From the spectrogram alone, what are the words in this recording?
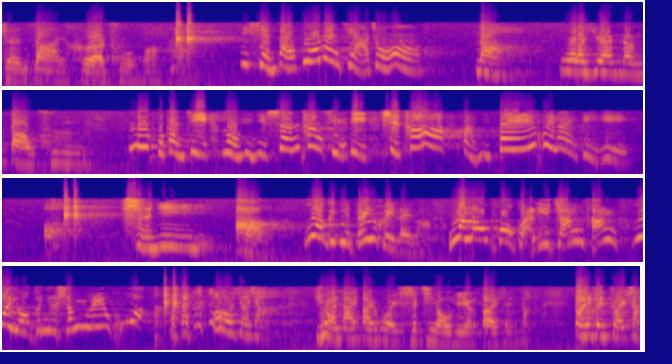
身在何处啊？你现在我们家中。那我也能到此。奴夫感激偶遇你身堂学弟，是他把你背回来的。哦，是你啊！我给你背回来了。我老婆管理姜汤，我又给你生了火。哦呀呀！原来二位是救命恩人呐！恩人转上，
